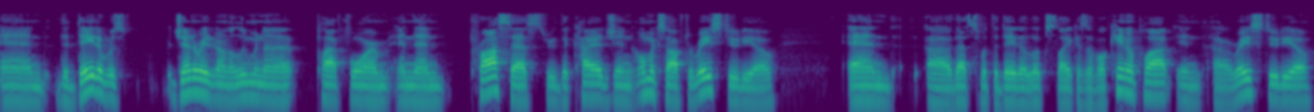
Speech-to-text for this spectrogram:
And the data was generated on Illumina platform and then processed through the QIAGEN Omicsoft Array Studio. And uh, that's what the data looks like as a volcano plot in uh, Array Studio.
